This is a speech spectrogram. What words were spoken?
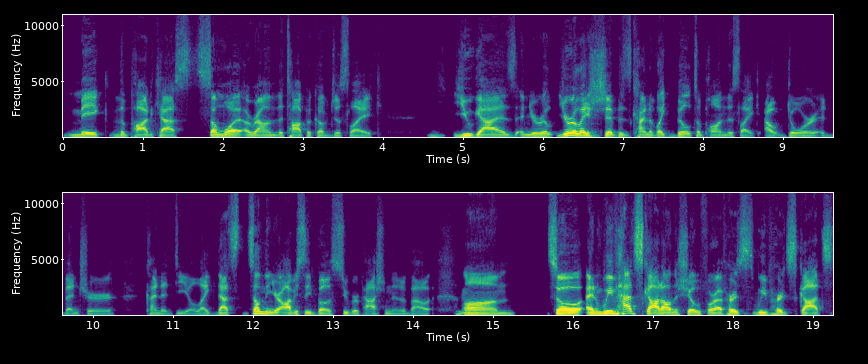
make the podcast somewhat around the topic of just like you guys and your your relationship is kind of like built upon this like outdoor adventure kind of deal. Like that's something you're obviously both super passionate about. Mhm. Um so and we've had Scott on the show before. I've heard we've heard Scott's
